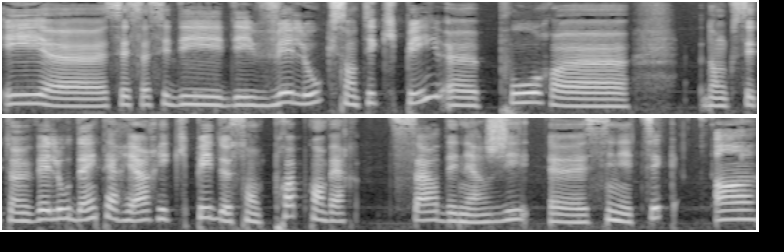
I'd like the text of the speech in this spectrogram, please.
Et euh, c'est ça, c'est des, des, vélos qui sont équipés euh, pour... Euh, donc, c'est un vélo d'intérieur équipé de son propre convertisseur d'énergie cinétique en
